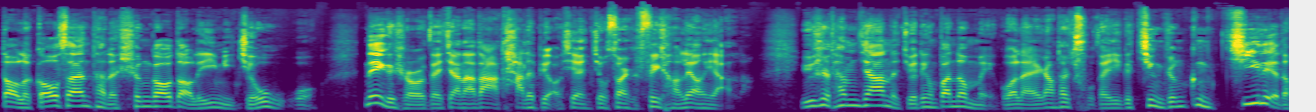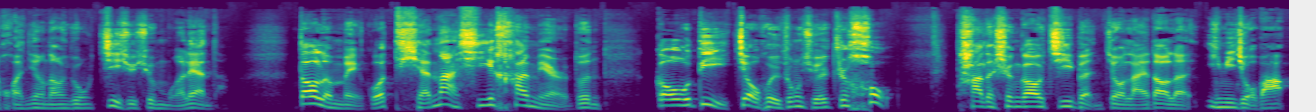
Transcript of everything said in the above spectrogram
到了高三，他的身高到了一米九五，那个时候在加拿大，他的表现就算是非常亮眼了。于是他们家呢决定搬到美国来，让他处在一个竞争更激烈的环境当中，继续去磨练他。到了美国田纳西汉密尔顿高地教会中学之后，他的身高基本就来到了一米九八，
